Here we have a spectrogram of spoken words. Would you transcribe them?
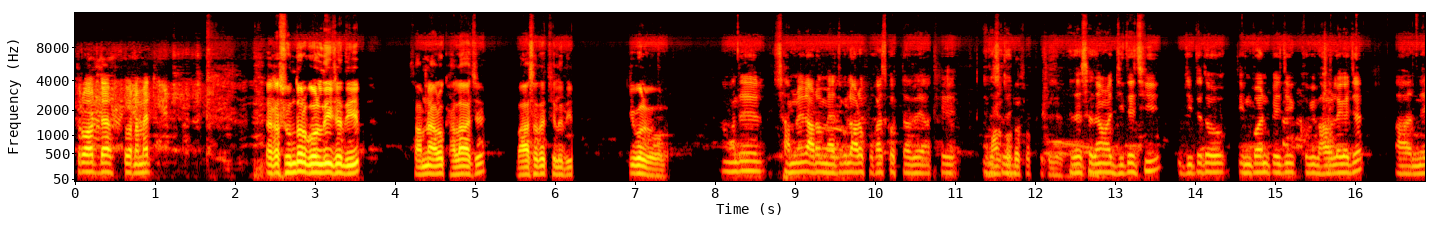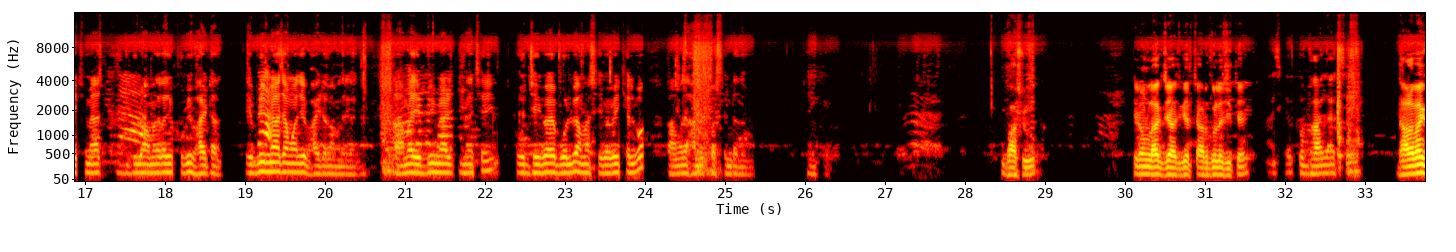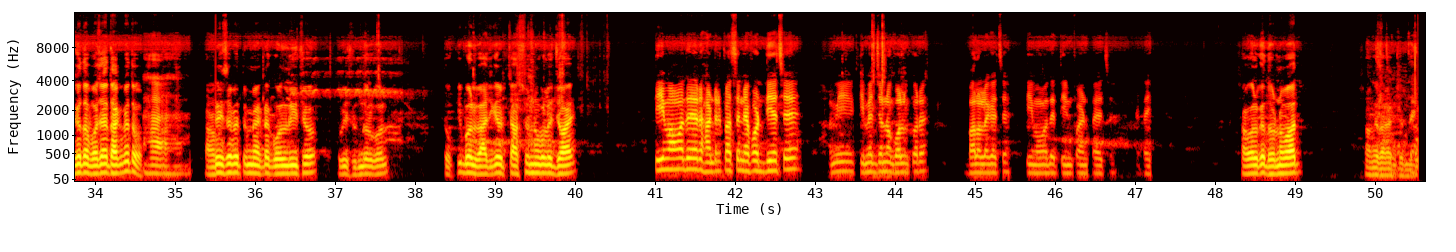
throughout the tournament একটা সুন্দর গোল দিয়েছে দ্বীপ সামনে আরও খেলা আছে। বাসাতে ছেলে দ্বীপ কী বলবে বলো? আমাদের সামনের আরও ম্যাচগুলো আরও ফোকাস করতে হবে আজকে এদের সাথে। এদের আমরা জিতেছি। জিতে তো তিন পয়েন্ট পেয়েছি খুবই ভালো লেগেছে। আর নেক্সট ম্যাচগুলো আমাদের কাছে খুবই ভাইটাল এভরি ম্যাচ আমাদের ভাইটাল আমাদের কাছে। আর আমরা এভরি ম্যাচ ম্যাচেই ও যেইভাবে বলবে আমরা সেইভাবেই খেলব। আর আমাদের হান্ড্রেড পার্সেন্টটা দেবো। থ্যাংক ইউ বাসু কিরম লাগছে আজকে চার গোলে জিতে? আজকে খুব ভালো লাগছে। ধারাবাহিকতা বজায় থাকবে তো? হ্যাঁ হ্যাঁ। কারণ হিসেবে তুমি একটা গোল দিয়েছ খুবই সুন্দর গোল। তো কি বলবে? আজকের চার শূন্য গোলে জয়। টিম আমাদের হান্ড্রেড পার্সেন্ট এফোর্ট দিয়েছে। আমি টিমের জন্য গোল করে ভালো লেগেছে। টিম আমাদের তিন পয়েন্ট পেয়েছে। এটাই। সকলকে ধন্যবাদ। সঙ্গে থাকার জন্য।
